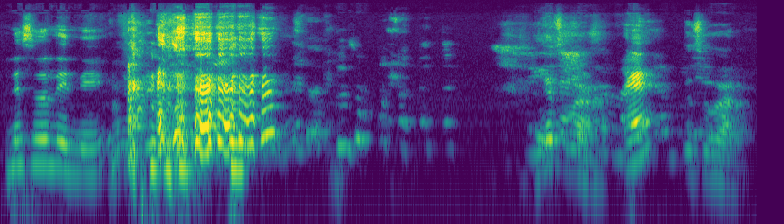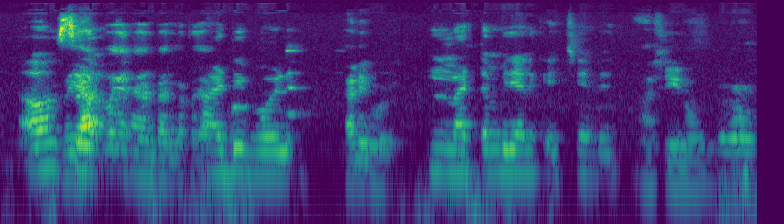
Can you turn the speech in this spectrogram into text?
പിന്നെ സുഖമില്ലേ? അടിപൊളി. മട്ടൻ ബിരിയാണി കഴിച്ചേണ്ടത് ബഹളവും.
